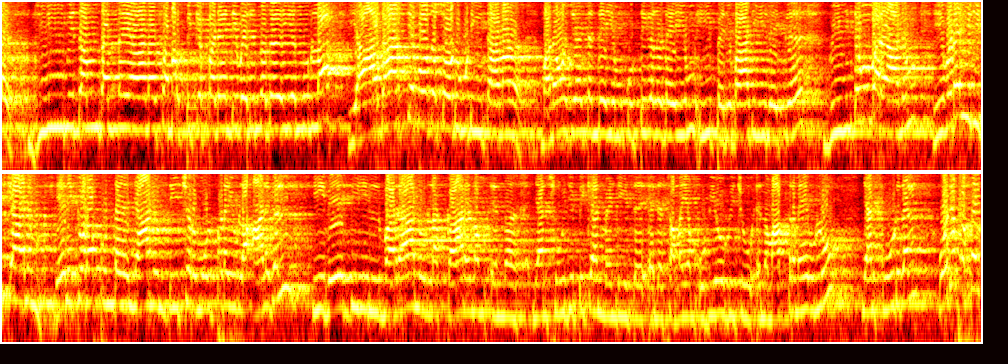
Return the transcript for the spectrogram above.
കൊണ്ട് ജീവിതം തന്നെയാണ് സമർപ്പിക്കപ്പെടേണ്ടി വരുന്നത് എന്നുള്ള യാഥാർത്ഥ്യ ബോധത്തോടു കൂടിയിട്ടാണ് മനോജേട്ടന്റെയും കുട്ടികളുടെയും ഈ പരിപാടിയിലേക്ക് വീണ്ടും വരാനും ഇവിടെ ഇരിക്കാനും എനിക്കുറപ്പുണ്ട്. ഞാനും ടീച്ചറും ഉൾപ്പെടെയുള്ള ആളുകൾ ഈ വേദിയിൽ വരാനുള്ള കാരണം എന്ന് ഞാൻ സൂചിപ്പിക്കാൻ വേണ്ടിയിട്ട് എന്റെ സമയം ഉപയോഗിച്ചു എന്ന് മാത്രമേ ഉള്ളൂ. ഞാൻ കൂടുതൽ ഒരു പ്രസംഗം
